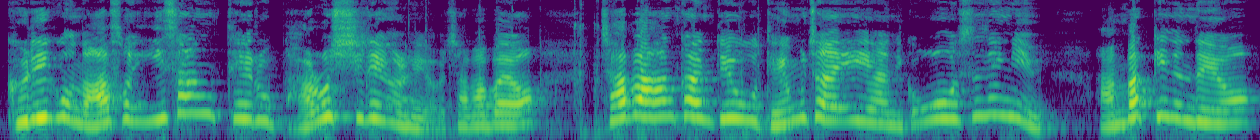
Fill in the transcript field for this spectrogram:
그리고 나서 이 상태로 바로 실행을 해요. 자, 봐봐요. 자바 한칸 띄우고 대문자 A 하니까, 오, 선생님, 안 바뀌는데요?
